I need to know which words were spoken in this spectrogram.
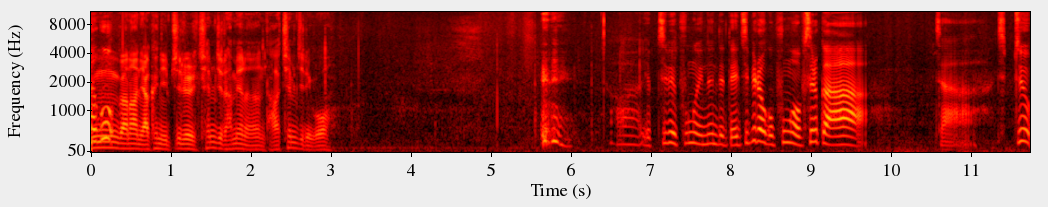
어중간한 약한 입질을 챔질하면은 다 챔질이고 아, 옆집에 붕어 있는데 내 집이라고 붕어 없을까? 자, 집중.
